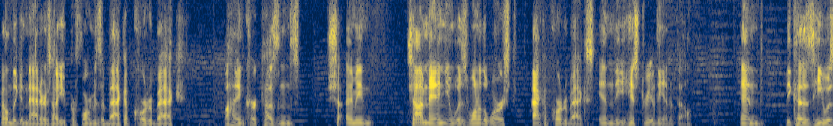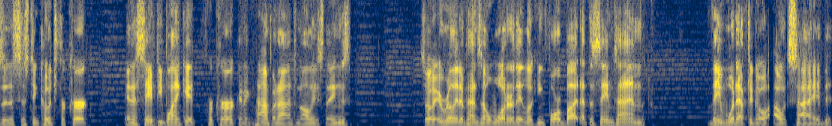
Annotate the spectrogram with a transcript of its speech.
I don't think it matters how you perform as a backup quarterback behind Kirk Cousins. I mean, Sean Mannion was one of the worst backup quarterbacks in the history of the NFL, and because he was an assistant coach for Kirk, and a safety blanket for Kirk and a confidant and all these things. So it really depends on what are they looking for, but at the same time, they would have to go outside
